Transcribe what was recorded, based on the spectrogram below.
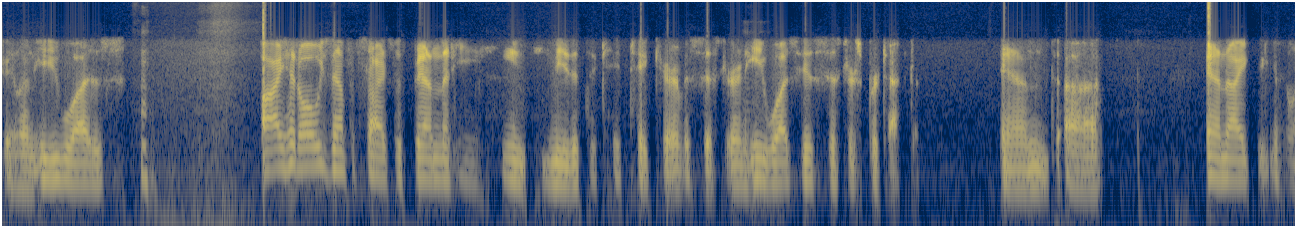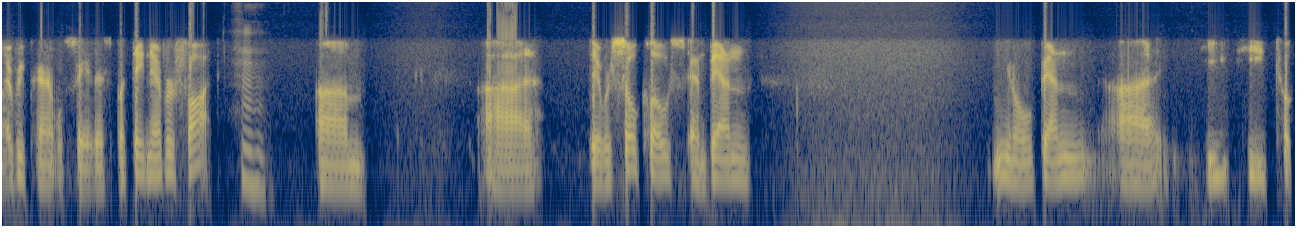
J'lyn, he was. I had always emphasized with Ben that he, he needed to take care of his sister, and he was his sister's protector. And uh, and I, you know, every parent will say this, but they never fought. Um, uh, they were so close, and Ben, you know, Ben, uh, he he took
